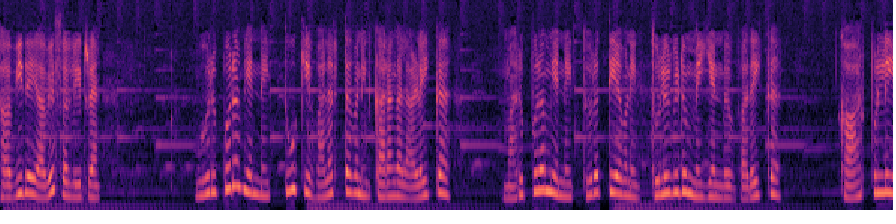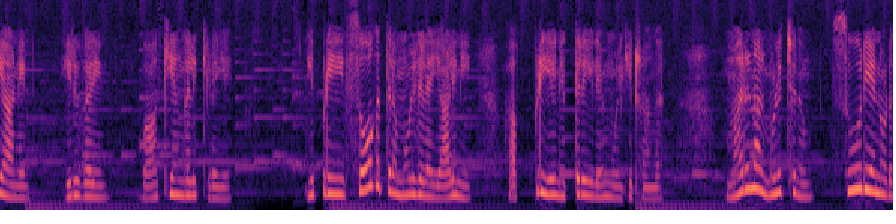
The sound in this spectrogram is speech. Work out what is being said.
கவிதையாகவே சொல்லிடுறேன். ஒரு புறம் என்னை தூக்கி வளர்த்தவனின் கரங்கள் அழைக்க மறுபுறம் என்னை துரத்தியவனின் துளிர்விடும் மெய்யன்பு வதைக்க கார்புள்ளியானேன் இருவரின் வாக்கியங்களுக்கிடையே. இப்படி சோகத்தில் மூழ்கின யாழினி அப்படியே நித்திரையிலே மூழ்கிடுறாங்க. மறுநாள் முழிச்சதும் சூரியனோட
